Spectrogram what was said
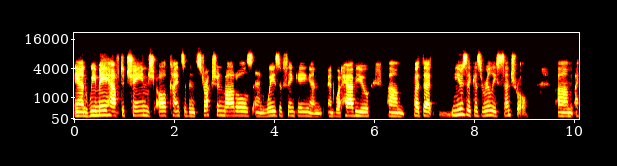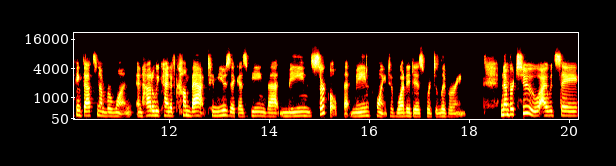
and we may have to change all kinds of instruction models and ways of thinking and and what have you um, but that music is really central um, i think that's number one and how do we kind of come back to music as being that main circle that main point of what it is we're delivering number two i would say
